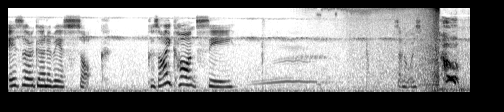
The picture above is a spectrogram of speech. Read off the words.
there. Is there gonna be a sock? Because I can't see. Is that noise?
